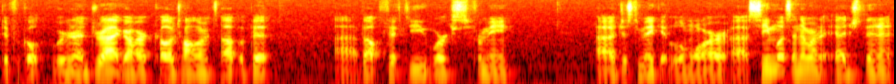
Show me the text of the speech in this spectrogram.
difficult. We're going to drag our color tolerance up a bit. Uh, about 50 works for me. Uh, just to make it a little more uh, seamless. And then we're going to edge thin it.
